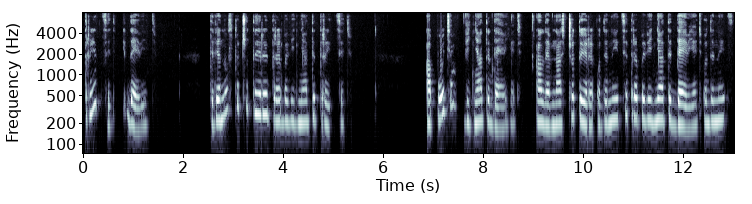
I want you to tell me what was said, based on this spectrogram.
30 і 9. 94 треба відняти 30, а потім відняти 9. Але в нас 4 одиниці треба відняти 9 одиниць.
